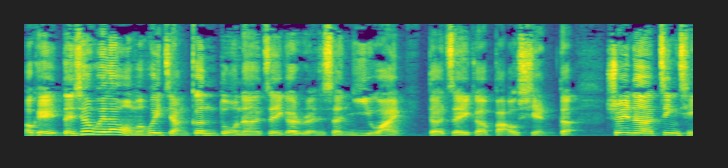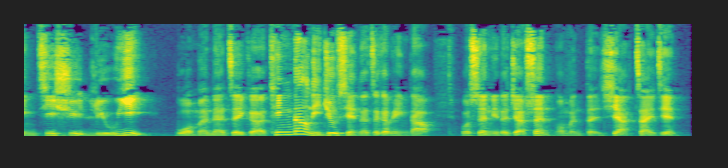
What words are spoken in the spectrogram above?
OK，等下回来我们会讲更多呢，这个人身意外的这个保险的，所以呢，敬请继续留意我们的这个听到你就险的这个频道。我是你的 Jason，我们等下再见。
